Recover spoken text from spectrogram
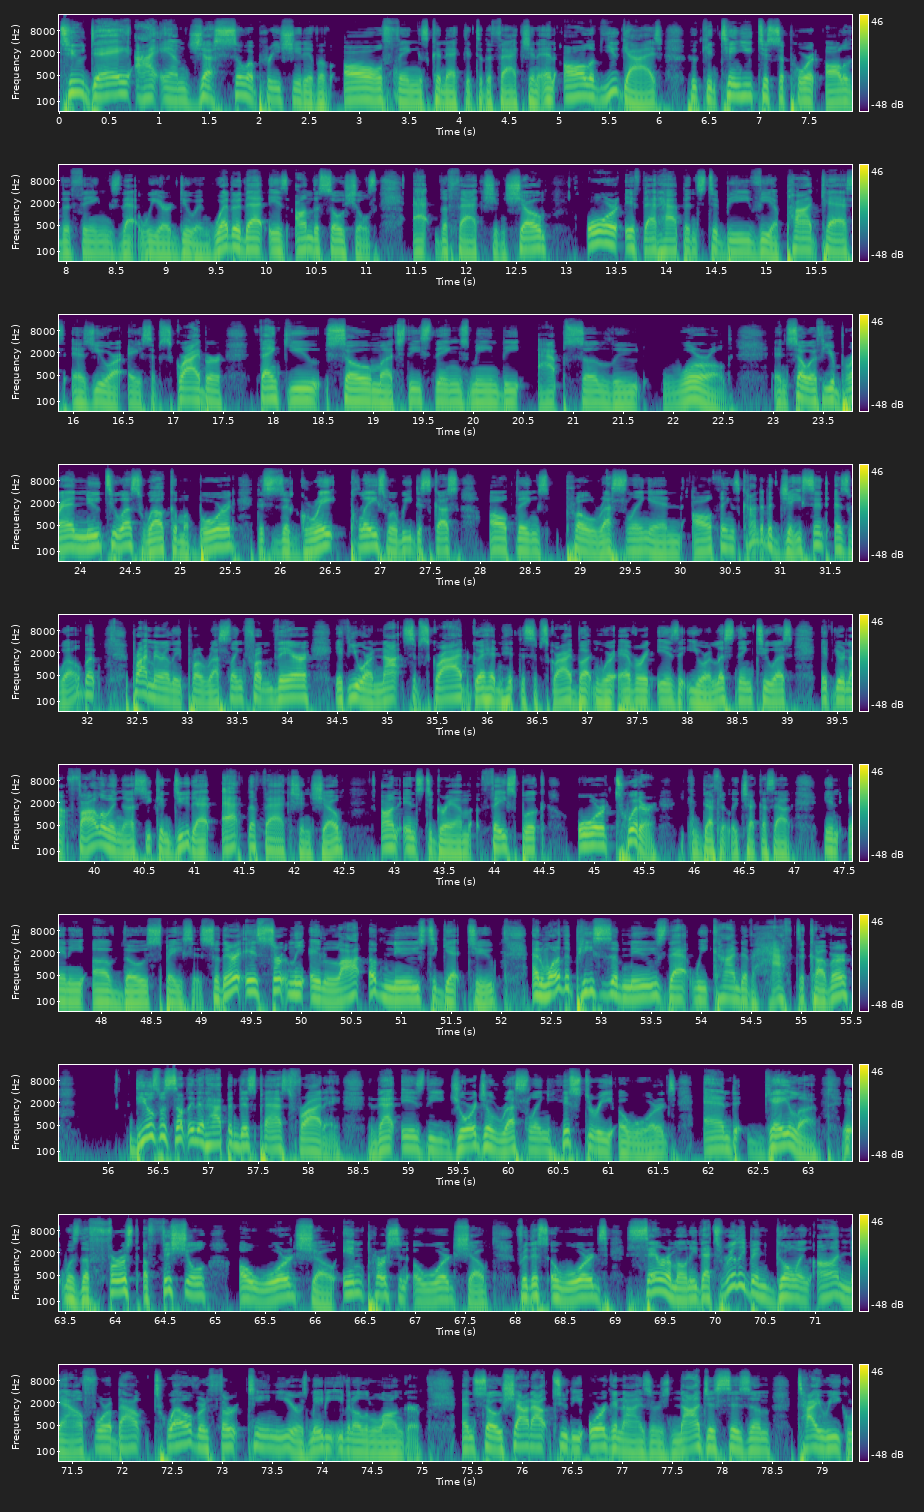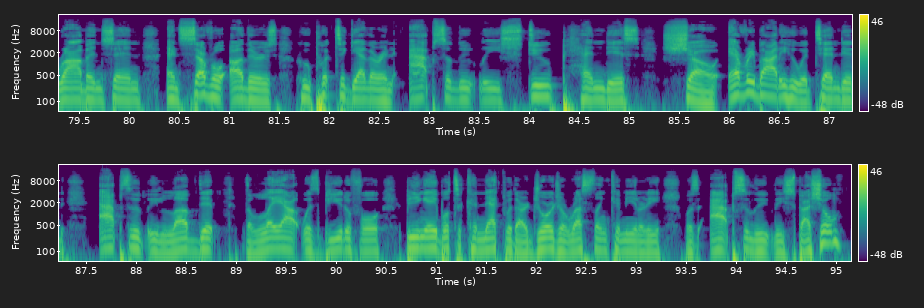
Today, I am just so appreciative of all things connected to the faction and all of you guys who continue to support all of the things that we are doing, whether that is on the socials at the faction show or if that happens to be via podcast as you are a subscriber. Thank you so much. These things mean the absolute world. And so if you're brand new to us, welcome aboard. This is a great place where we discuss all things pro wrestling and all things kind of adjacent as well, but primarily pro wrestling. From there, if you are not subscribed, go ahead and hit the subscribe button wherever it is that you are listening to us. If you're not following us, you can do that at the faction show on Instagram, Facebook, or Twitter. You can definitely check us out in any of those spaces. So there is certainly a lot of news to get to. And one of the pieces of news that we kind of have to cover deals with something that happened this past Friday. That is the Georgia Wrestling History Awards and Gala. It was the first official award show, in-person award show for this awards ceremony that's really been going on now for about 12 or 13 years, maybe even a little longer. And so shout out to the organizers, Naja Sism, Tyreek Robinson, and several others who put together an absolutely stupendous show. Everybody who attended absolutely loved it. The layout was beautiful. Being able to connect with our Georgia wrestling community was absolutely special.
